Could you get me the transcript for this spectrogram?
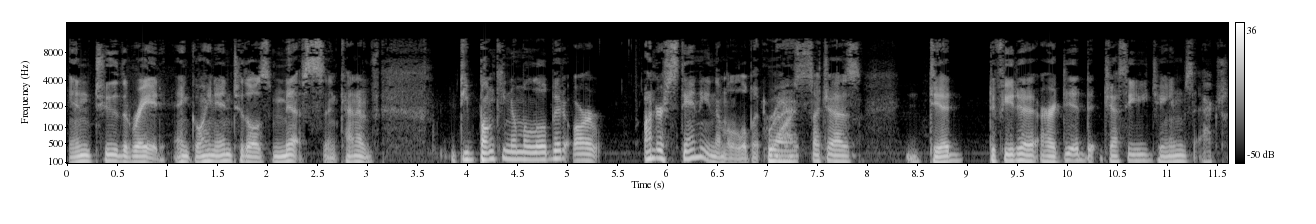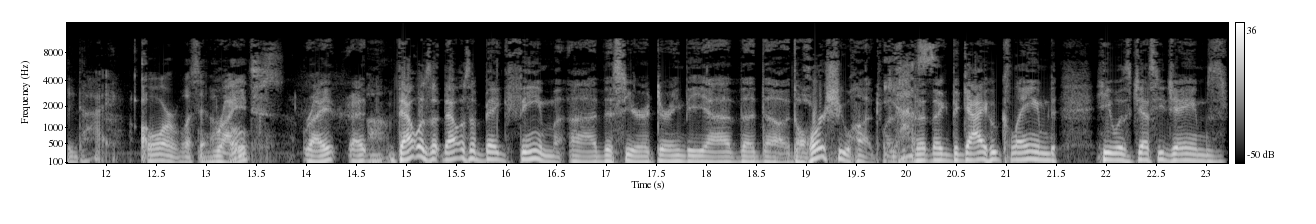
into the raid and going into those myths and kind of debunking them a little bit or understanding them a little bit more, Right. such as did defeated or did Jesse James actually die, or was it a Right. hoax? Right. right. Um, that was a, that was a big theme uh, this year during the uh, the, the the horseshoe hunt. Was Yes. the, the the guy who claimed he was Jesse James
